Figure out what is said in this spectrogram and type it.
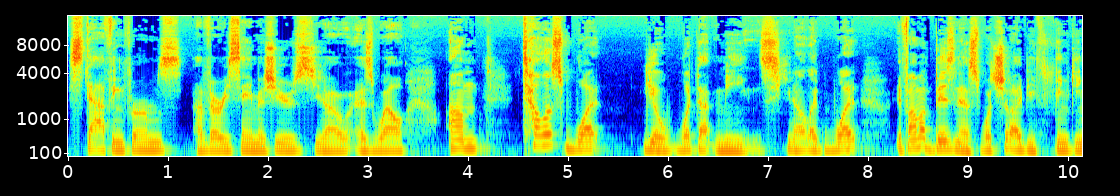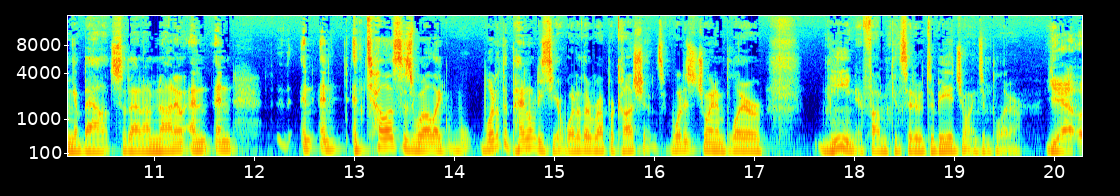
Staffing firms have very same issues, you know, as well. Um, tell us what, you know, what that means, you know, like what, if I'm a business, what should I be thinking about so that I'm not and and and and, and tell us as well like what are the penalties here? What are the repercussions? What does joint employer mean if I'm considered to be a joint employer? Yeah,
